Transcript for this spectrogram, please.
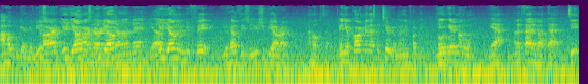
I hope you get a good. You're, Car- you're young. You're young. done, man. Yep. You're young and you fit. You're healthy, so you should be all right. I hope so. And your car, man, that's material, man. Fuck it. You can get another one. Yeah, I'm excited about that. See,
